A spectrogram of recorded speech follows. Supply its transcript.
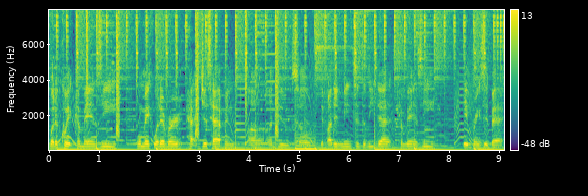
but a quick Command Z will make whatever ha- just happened uh, undo. So if I didn't mean to delete that, Command Z it brings it back.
